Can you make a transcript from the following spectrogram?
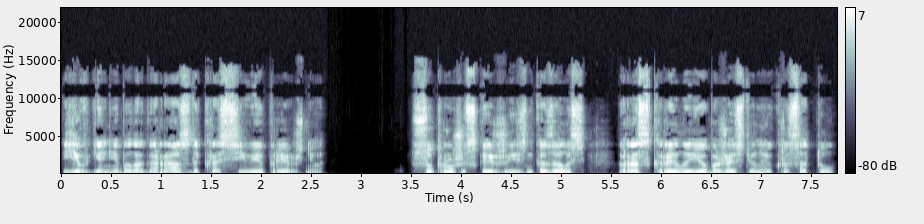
Евгения была гораздо красивее прежнего. Супружеская жизнь, казалось, раскрыла ее божественную красоту,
